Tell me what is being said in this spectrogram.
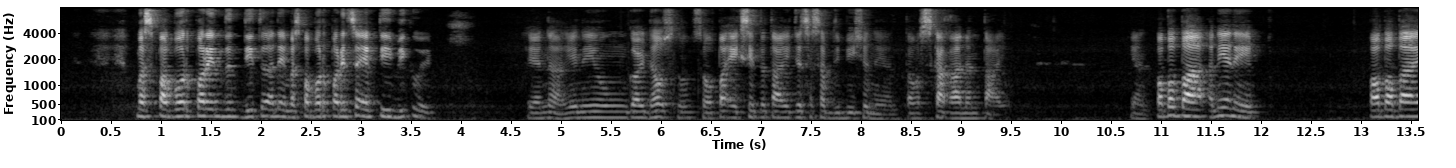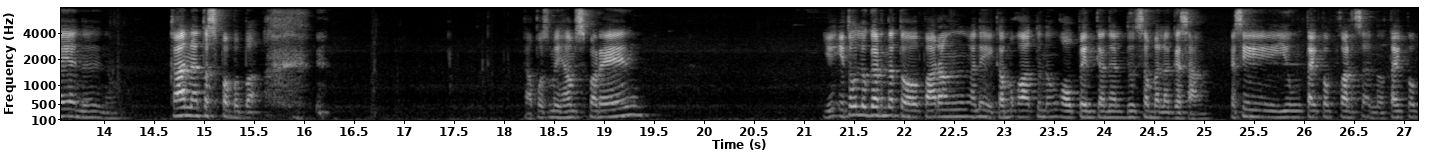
mas pabor pa rin dun dito ano eh, mas pabor pa rin sa MTB ko eh. Ayan na, yun yung guardhouse no. So pa-exit na tayo dyan sa subdivision na yan. Tapos kakanan tayo. Yan, pababa, ano yan eh. Pababa yan, ano, no. Kanan tapos pababa. tapos may hams pa rin. Yung itong lugar na to, parang ano eh, kamukha to ng open canal doon sa Malagasang. Kasi yung type of kalsada, ano, type of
